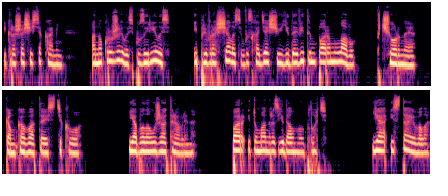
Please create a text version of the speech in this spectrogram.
и крошащийся камень. Оно кружилось, пузырилось и превращалось в исходящую ядовитым паром лаву, в черное, комковатое стекло. Я была уже отравлена. Пар и туман разъедал мою плоть. Я истаивала,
